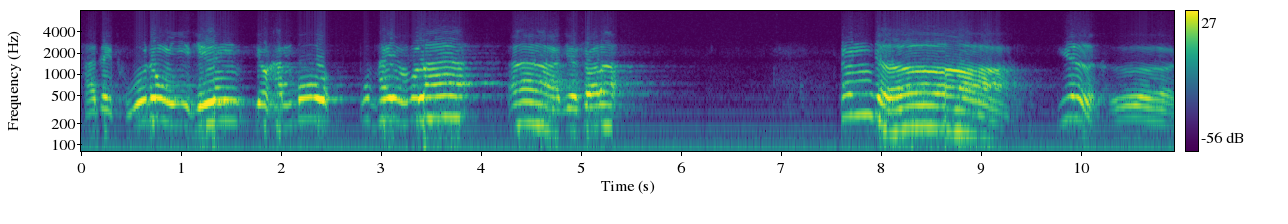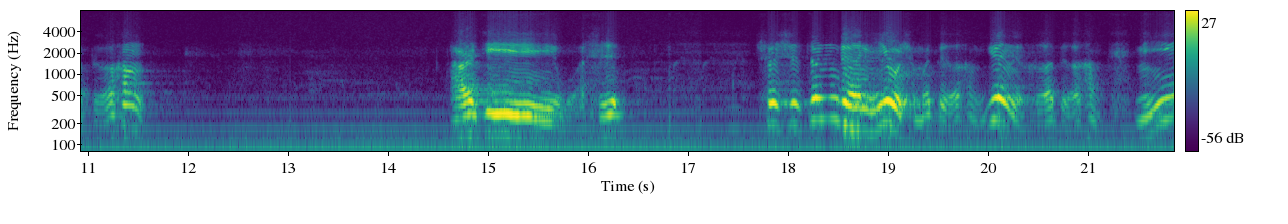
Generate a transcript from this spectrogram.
他这徒众一听就很不不佩服了啊，就说了：“尊者。”运何德行？而今我师，说是尊者，你有什么德行？云何德行？你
